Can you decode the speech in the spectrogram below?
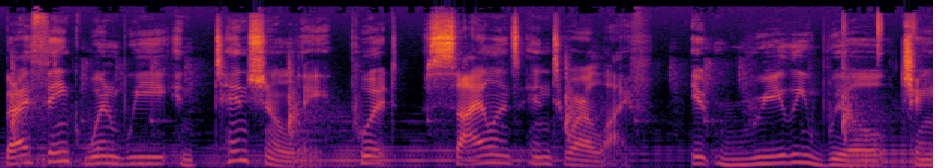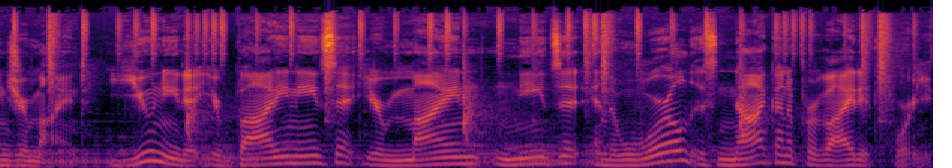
But I think when we intentionally put silence into our life, it really will change your mind. You need it, your body needs it, your mind needs it, and the world is not going to provide it for you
